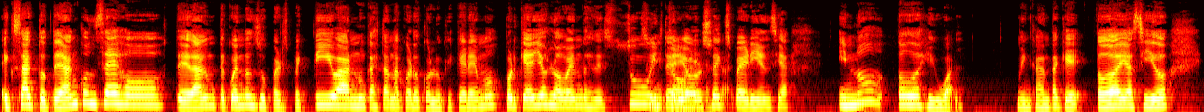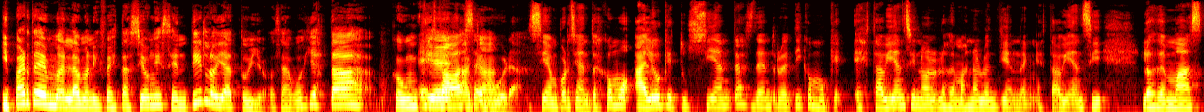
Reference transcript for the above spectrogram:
exacto, te dan consejos, te dan te cuentan su perspectiva, nunca están de acuerdo con lo que queremos porque ellos lo ven desde su, Su interior, historia, su exacto. Experiencia y no todo es igual. Me encanta que todo haya sido y parte de la manifestación es sentirlo ya tuyo, o sea, vos ya estabas con un pie Estaba acá. segura, 100%. Es como algo que tú sientes dentro de ti, como que está bien si no, los demás no lo entienden, está bien si los demás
